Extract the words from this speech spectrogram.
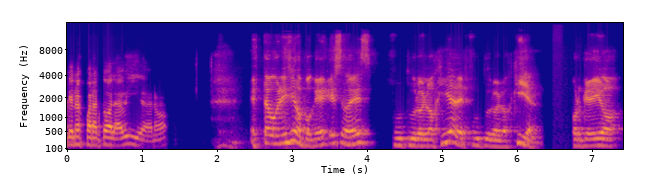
que no es para toda la vida, ¿no? Está buenísimo porque eso es futurología de futurología. Porque digo,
